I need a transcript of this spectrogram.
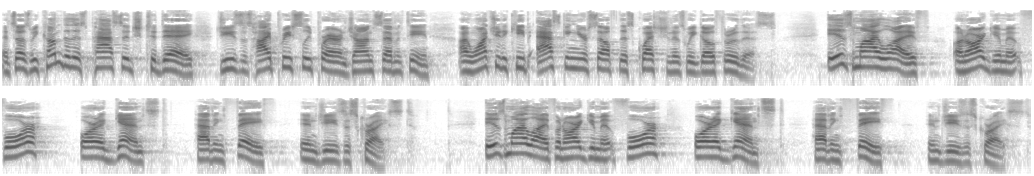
And so, as we come to this passage today, Jesus' high priestly prayer in John 17, I want you to keep asking yourself this question as we go through this Is my life an argument for or against having faith in Jesus Christ? Is my life an argument for or against having faith in Jesus Christ?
